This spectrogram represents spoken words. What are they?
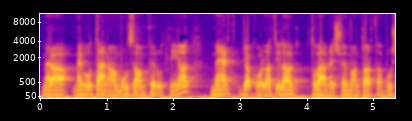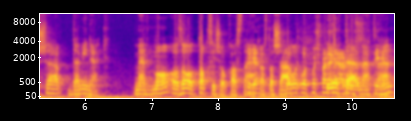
mert a, meg utána a múzeum körút miatt, mert gyakorlatilag továbbra is fönn van tartva a buszsáv, de minek? mert ma az a taxisok használják igen, azt a sávot, ott, ott most már értelmetlen, igen,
